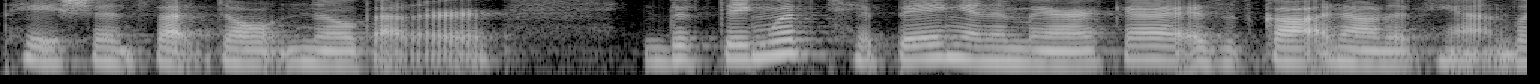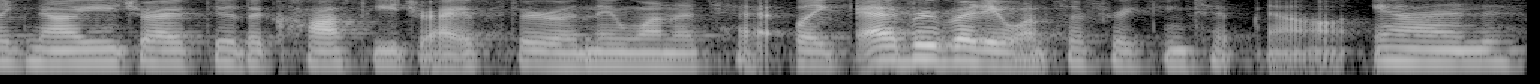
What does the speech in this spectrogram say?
patients that don't know better. The thing with tipping in America is it's gotten out of hand. Like now you drive through the coffee drive through and they want a tip. Like everybody wants a freaking tip now. And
